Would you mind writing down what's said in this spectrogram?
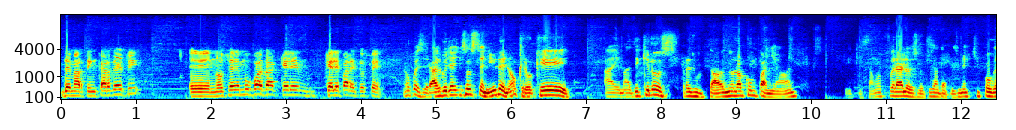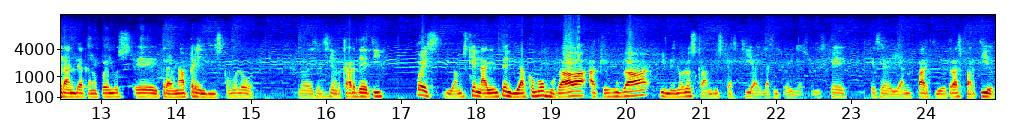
de Martín Cardetti. Eh, no sé, Mufasa, ¿qué le, ¿qué le parece a usted? No, pues era algo ya insostenible, ¿no? Creo que además de que los resultados no lo acompañaban, que estamos fuera de los otros, Santa Fe es un equipo grande, acá no podemos eh, traer un aprendiz como lo, lo es el señor Cardetti, pues digamos que nadie entendía cómo jugaba, a qué jugaba y menos los cambios que hacía y las improvisaciones que, que se veían partido tras partido.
